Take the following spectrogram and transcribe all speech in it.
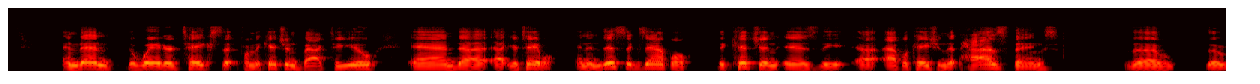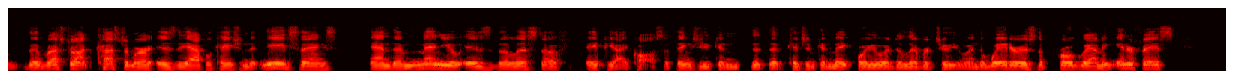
And then the waiter takes it from the kitchen back to you and uh, at your table. And in this example, the kitchen is the uh, application that has things. The, the, the restaurant customer is the application that needs things and the menu is the list of API calls, the things you can that the kitchen can make for you or deliver to you. And the waiter is the programming interface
